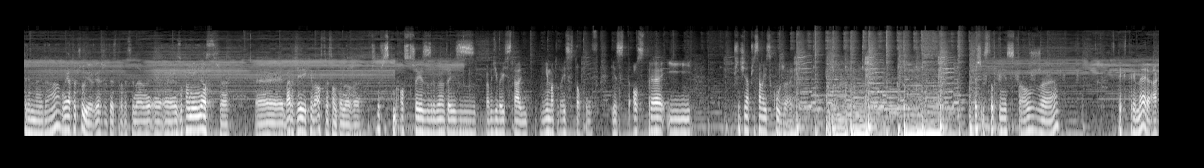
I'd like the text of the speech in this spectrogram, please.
trymera. No ja to czuję, wiesz, że to jest profesjonalny, e, e, zupełnie inne ostrze. E, bardziej chyba ostre są te nowe. Przede wszystkim ostrze jest zrobione tutaj z prawdziwej stali. Nie ma tutaj stopów. Jest ostre i przycina przy samej skórze. Też istotne jest to, że w tych trymerach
